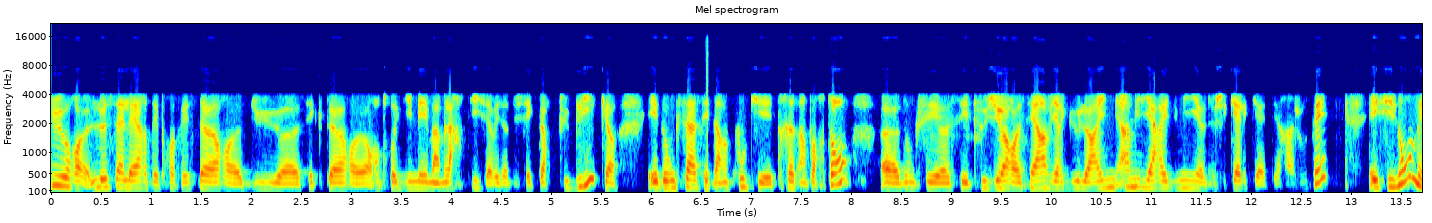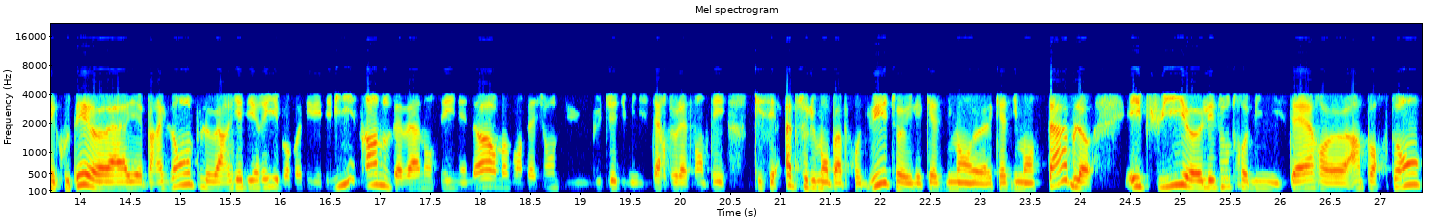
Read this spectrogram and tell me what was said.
sur le salaire des professeurs euh, du euh, secteur euh, entre guillemets mamlarti, ça veut dire du secteur public. Et donc ça, c'est un coût qui est très important. donc c'est plusieurs, c'est 1,1 milliard et demi de qui a été rajouté. Et sinon, mais écoutez, par exemple, Arié Derry, quand il était ministre, hein, nous avait annoncé une énorme augmentation du budget du ministère de la Santé qui s'est absolument pas produite. Il est quasiment quasiment stable. Et puis les autres ministères importants.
